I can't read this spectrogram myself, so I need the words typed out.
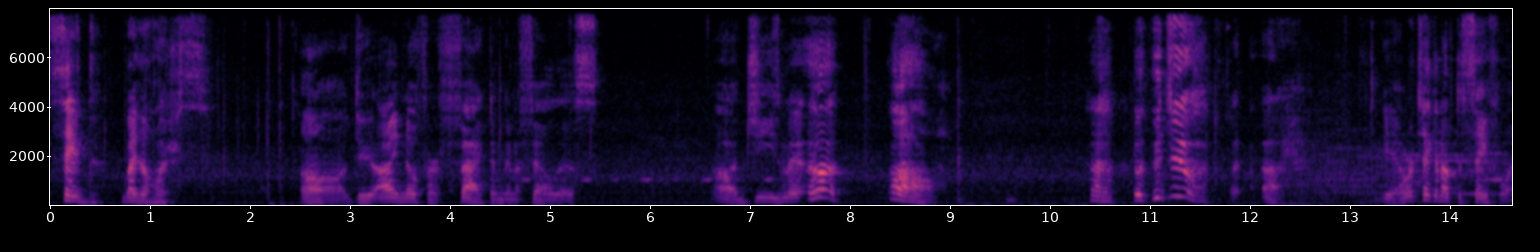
Saved by the horse. Oh, dude, I know for a fact I'm gonna fail this. Oh, jeez, man. Uh, oh. Uh, uh, yeah, we're taking up the safe way.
